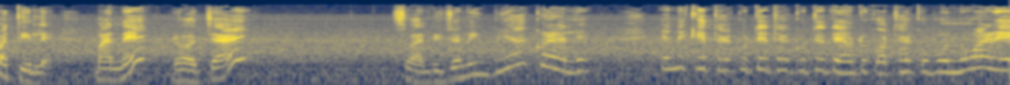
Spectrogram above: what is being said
পাতিলে। মানে ৰজাই ছোৱালীজনীক বিয়া কৰালে। এনেকৈ থাকোঁতে থাকোঁতে তেওঁতো কথা ক'ব নোৱাৰে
